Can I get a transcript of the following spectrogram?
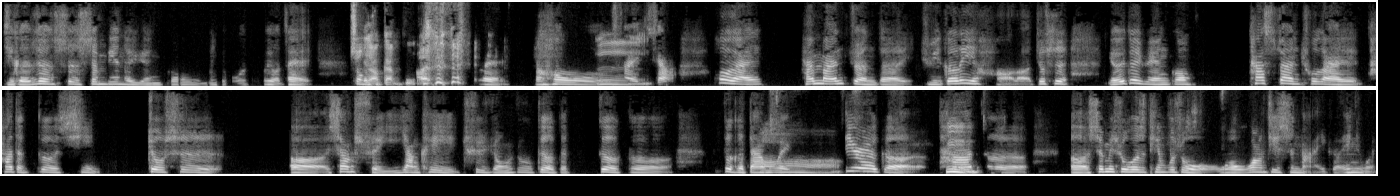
几个认识身边的员工，我们有我我有在重要干部对，然后算一下，嗯、后来还蛮准的。举个例好了，就是有一个员工。他算出来，他的个性就是，呃，像水一样，可以去融入各个各个各个单位。哦、第二个，他的、嗯、呃生命数或是天赋数，我我忘记是哪一个。Anyway，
